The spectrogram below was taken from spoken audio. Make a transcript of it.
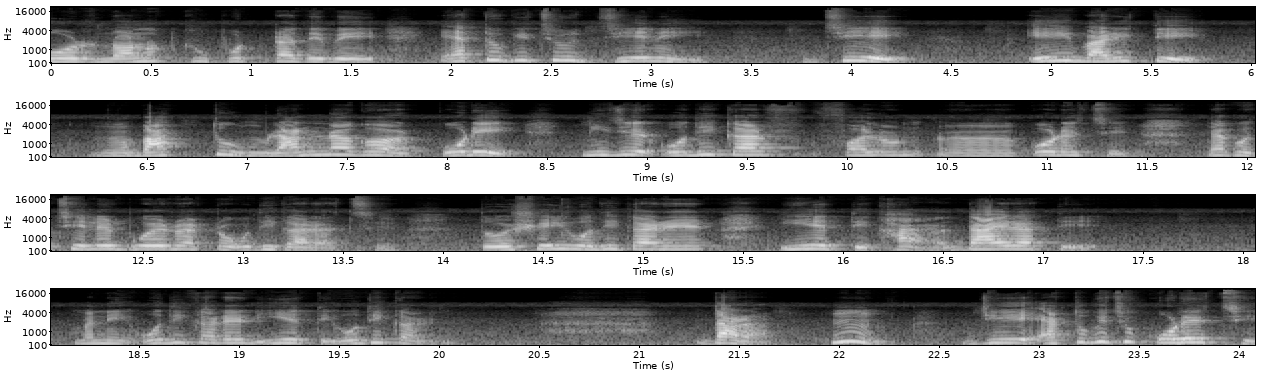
ওর ননদকে উপরটা দেবে, এত কিছু জেনে, যে এই বাড়িতে বাথরুম, রান্নাঘর করে নিজের অধিকার ফলন করেছে। দেখো, ছেলের বউয়েরও একটা অধিকার আছে। তো সেই অধিকারের ইয়েতে দায়রাতে মানে অধিকারের ইয়েতে, অধিকার দ্বারা, হুম, যে এত কিছু করেছে,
